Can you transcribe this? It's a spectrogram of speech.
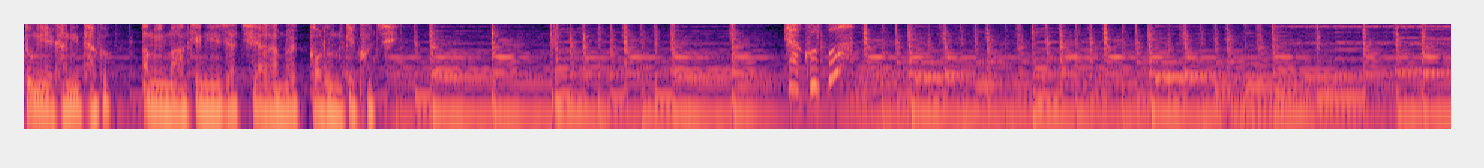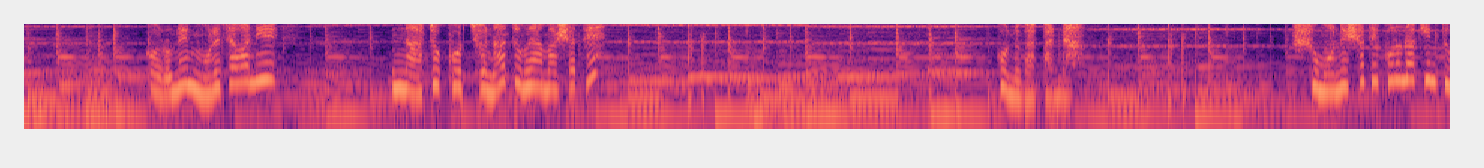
তুমি এখানেই থাকো। আমি মাকে নিয়ে যাচ্ছি আর আমরা করণকে খুঁজছি। ঠাকুরপো? করণের মরে যাওয়া নিয়ে নাটক করছ না তোমরা আমার সাথে? কোনো ব্যাপার না। সুমনের সাথে করো না কিন্তু।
